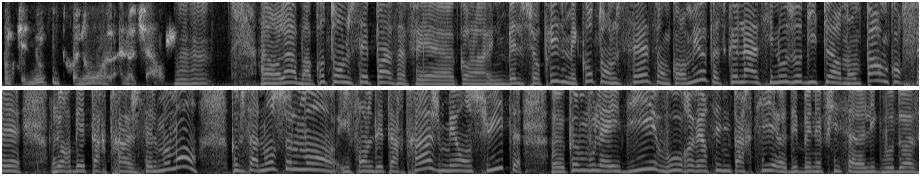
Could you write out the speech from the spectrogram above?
Donc c'est nous qui le prenons à notre charge. Mhm. Alors là, bah, quand on le sait pas, ça fait euh, une belle surprise, mais quand on le sait, c'est encore mieux parce que là, si nos auditeurs n'ont pas encore fait leur détartrage, c'est le moment. Comme ça, non seulement ils font le détartrage, mais ensuite, euh, comme vous l'avez dit, vous reversez une partie euh, des bénéfices à la Ligue vaudoise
